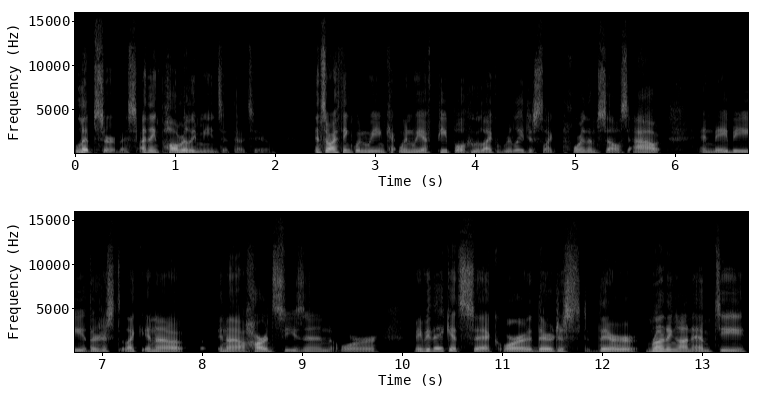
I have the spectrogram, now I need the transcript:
lip service. I think paul really means it though too and so i think when we when we have people who like really just like pour themselves out and maybe they're just like in a in a hard season or maybe they get sick or they're just they're running on empty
